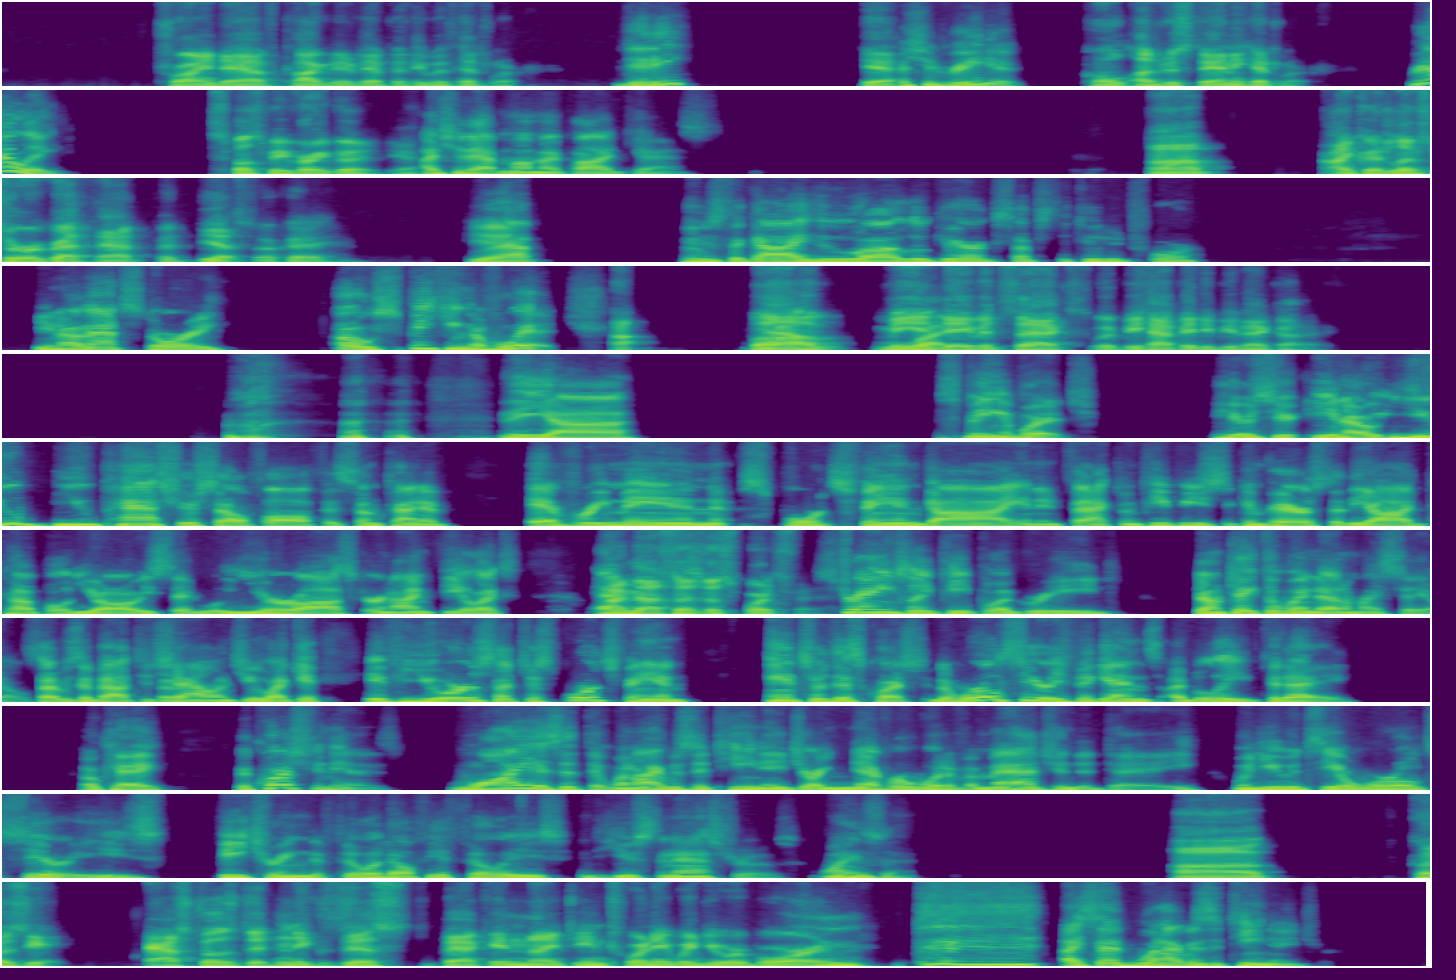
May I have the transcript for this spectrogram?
trying to have cognitive empathy with Hitler Did he? Yeah. I should read it. called Understanding Hitler. Really? It's supposed to be very good. Yeah. I should have him on my podcast. Uh, I could live to regret that, but yes. Okay. Yep. Who's the guy who uh, Lou Gehrig substituted for? You know that story. Oh, speaking of which, Well, Yeah. uh, me What? and David Sacks would be happy to be that guy. the uh speaking of which here's your you know you you pass yourself off as some kind of everyman sports fan guy and in fact when people used to compare us to the odd couple you always said well you're oscar and i'm felix and I'm not such a sports fan. strangely people agreed don't take the wind out of my sails i was about to Yeah. challenge you like if, if you're such a sports fan answer this question the world series begins i believe today Okay. The question is, why is it that when I was a teenager, I never would have imagined a day when you would see a World Series featuring the Philadelphia Phillies and the Houston Astros? Why is that? Uh, because the Astros didn't exist back in 1920 when you were born. I said when I was a teenager.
